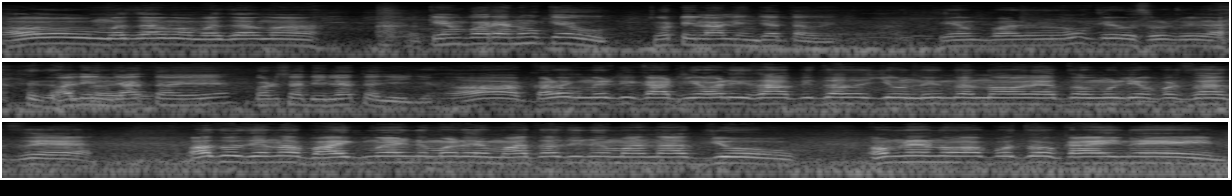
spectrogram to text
હો મજામાં મજામાં. કેમ વારે નું કેવું? ચોટી લાલીને જતા હોય. કેમ પણ નું કેવું છૂટી લાલીને જતા હોય પ્રસાદી લેતા જઈજો. હા કડક મીઠી કાઠિયાવાડી સા પીધા તો જો નિંદર ન આવે તો મૂલ્ય પ્રસાદ છે. આ તો જેના ભાગમાં મળે માતાજીને માન આપજો. અમને નો આપો તો કાંઈ નહીં.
